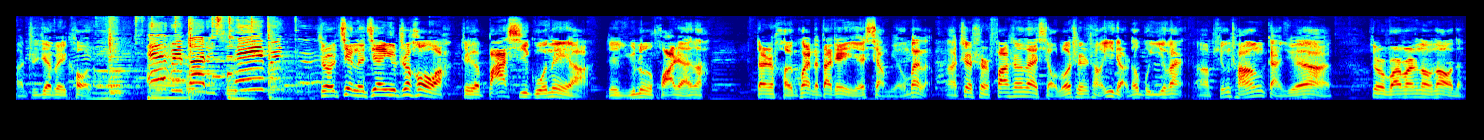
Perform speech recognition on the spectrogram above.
啊，直接被扣了。就是进了监狱之后啊，这个巴西国内啊，这舆论哗然啊。但是很快呢，大家也想明白了啊，这事儿发生在小罗身上一点都不意外啊。平常感觉啊，就是玩玩闹闹的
